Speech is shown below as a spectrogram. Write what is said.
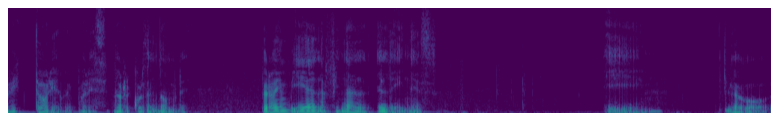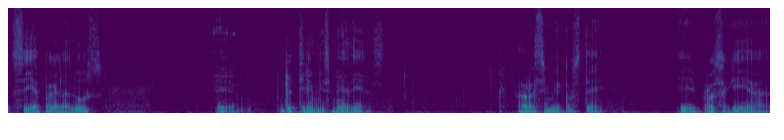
Victoria, me parece, no recuerdo el nombre, pero envié a la final el de Inés. Y luego sí apagué la luz, eh, retiré mis medias. Ahora sí me acosté y proseguí a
